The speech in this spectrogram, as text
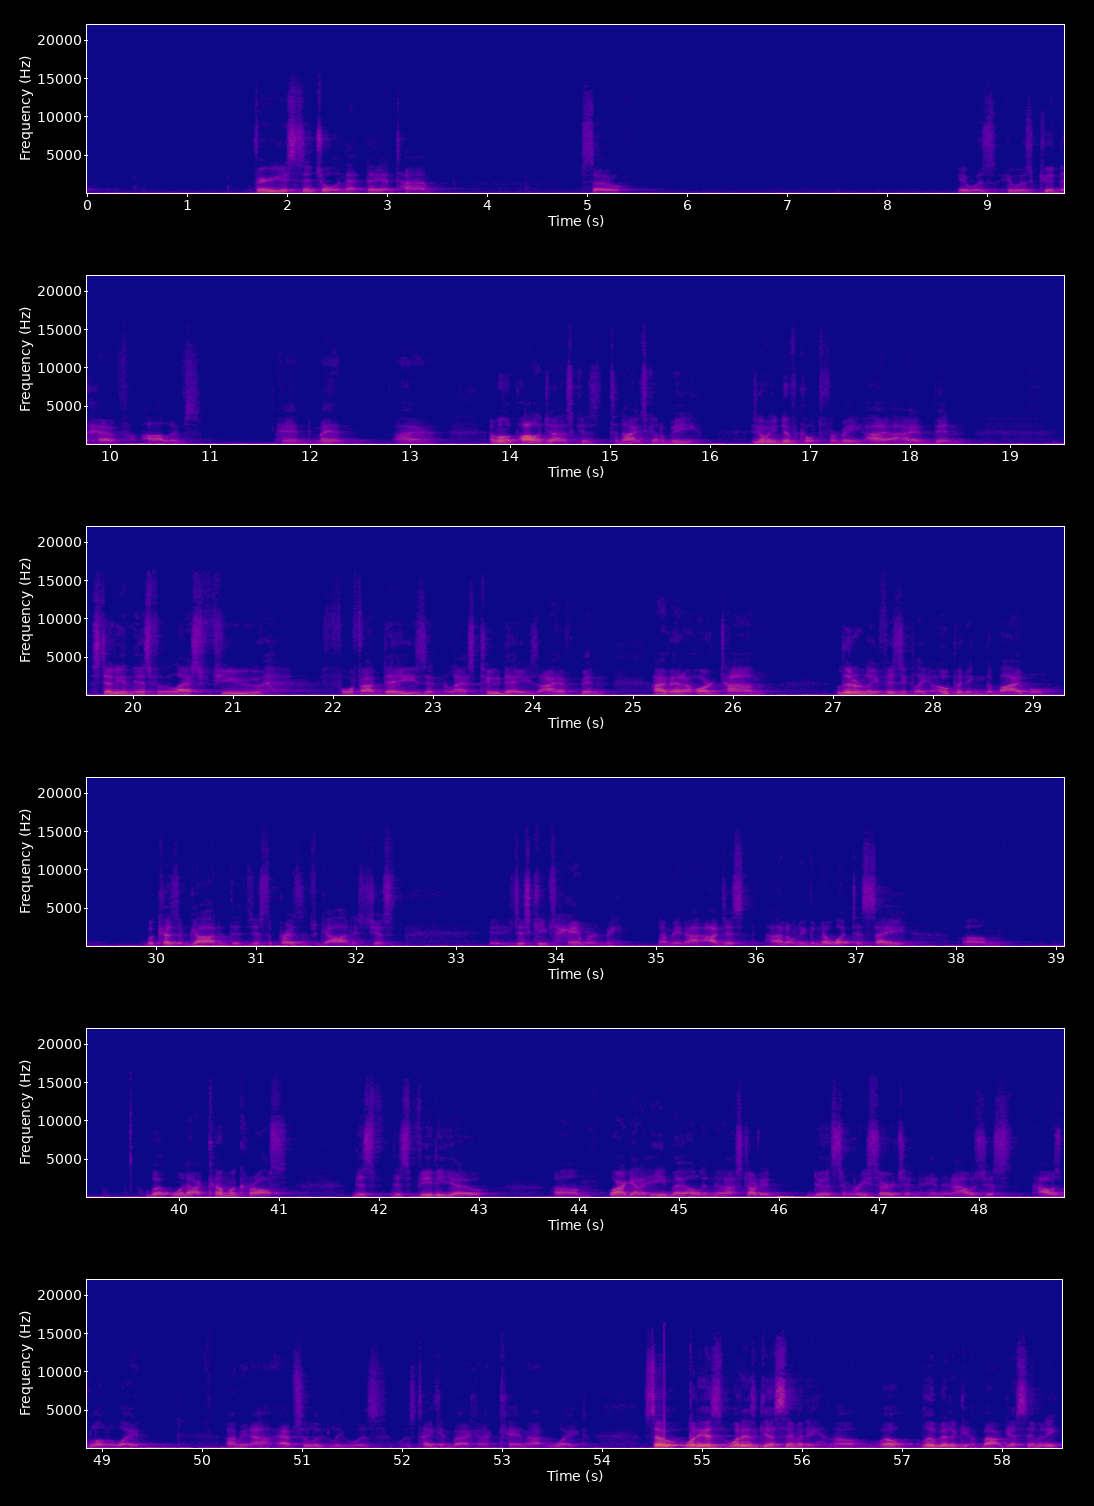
very essential in that day and time. So it was it was good to have olives. And man, I I'm gonna apologize because tonight's gonna be it's gonna be difficult for me. I, I have been studying this for the last few four or five days, and the last two days I have been I've had a hard time, literally physically opening the Bible because of God. Just the presence of God. It's just it just keeps hammering me. I mean, I, I just I don't even know what to say. Um, but when I come across this this video um, where I got an email and then I started doing some research and, and then I was just I was blown away. I mean, I absolutely was was taken back, and I cannot wait. So, what is what is Gethsemane? Uh, well, a little bit about Gethsemane.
